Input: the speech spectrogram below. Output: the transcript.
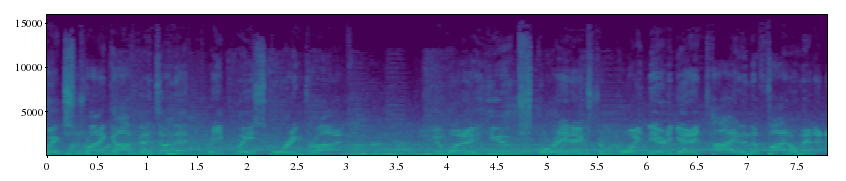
Quick strike offense on that three-play scoring drive. And what a huge scoring extra point there to get it tied in the final minute.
